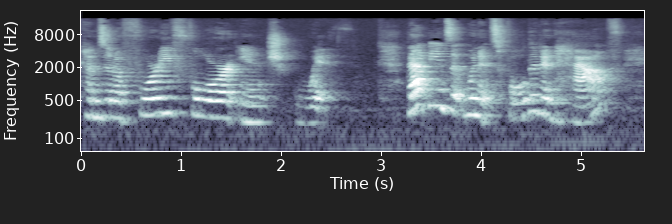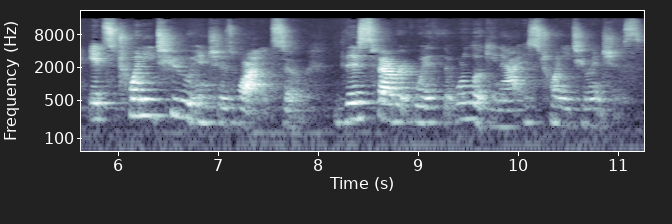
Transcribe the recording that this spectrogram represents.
comes in a 44 inch width. That means that when it's folded in half, it's 22 inches wide. So this fabric width that we're looking at is 22 inches.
